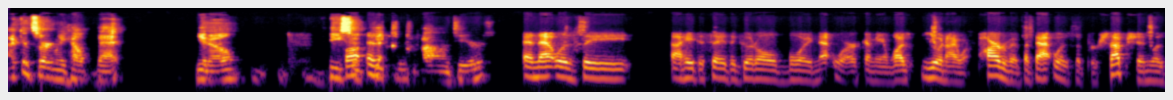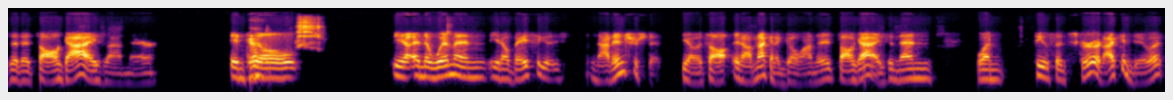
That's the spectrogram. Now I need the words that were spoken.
I, can certainly help vet, you know, decent well, and, volunteers. And that was the, I hate to say the good old boy network. I mean, was you and I weren't part of it, but that was the perception was that it's all guys on there until you know, and the women, you know, basically not interested. You know, it's all, you know, I'm not going to go on there. It's all guys. And then when people said, screw it, I can do it.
